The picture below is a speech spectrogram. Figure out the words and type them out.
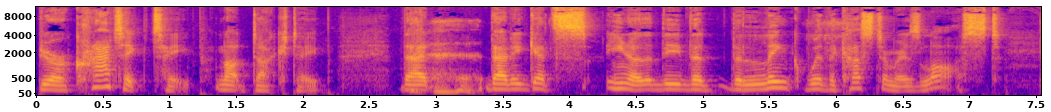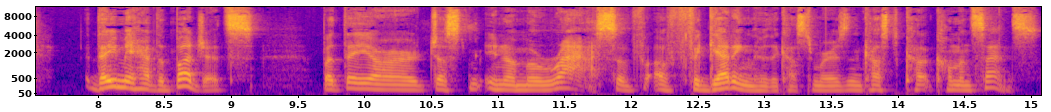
bureaucratic tape not duct tape that that it gets you know the the the link with the customer is lost they may have the budgets, but they are just in a morass of, of forgetting who the customer is and cust- common sense.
